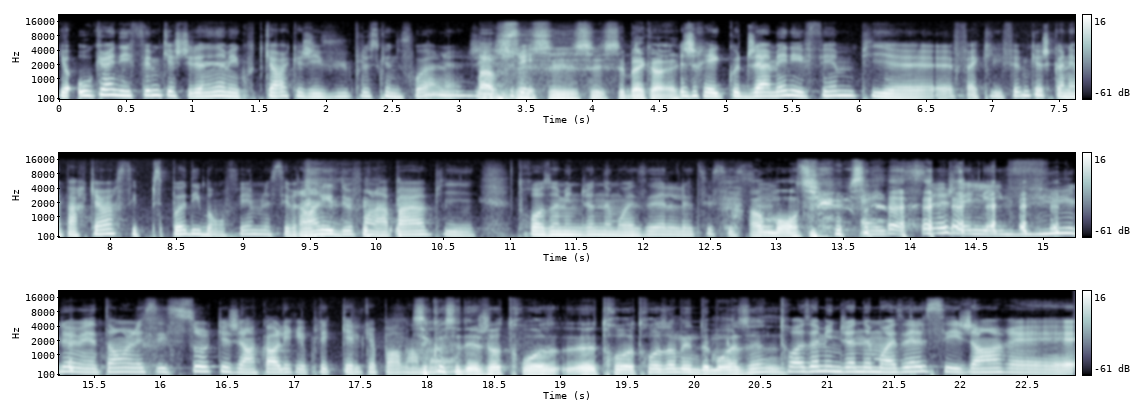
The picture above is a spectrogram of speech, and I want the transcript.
il y a aucun des films que je t'ai donné dans mes coups de cœur que j'ai vu plus qu'une fois, Ah, c'est- bien correct. je réécoute jamais les films, puis, euh, fait que les films que je connais par cœur, c'est, pas des bons films. C'est vraiment les deux font la paire, puis Trois hommes et une jeune demoiselle, là, tu sais, c'est ça. Oh mon Dieu. Hey, ça, je l'ai vu, là, mettons, là, c'est sûr que j'ai encore les répliques quelque part dans C'est quoi, c'est déjà trois, euh, trois, trois hommes et une demoiselle? Trois hommes et une jeune demoiselle, c'est genre euh,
